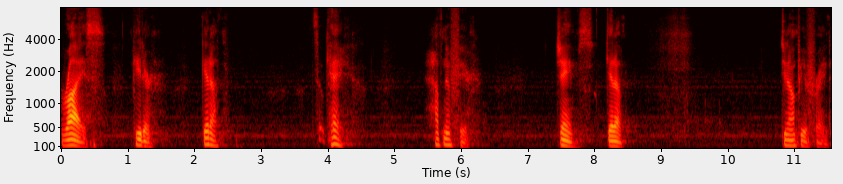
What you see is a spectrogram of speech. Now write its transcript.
Rise, Peter, get up. It's okay. Have no fear. James, get up. Do not be afraid.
